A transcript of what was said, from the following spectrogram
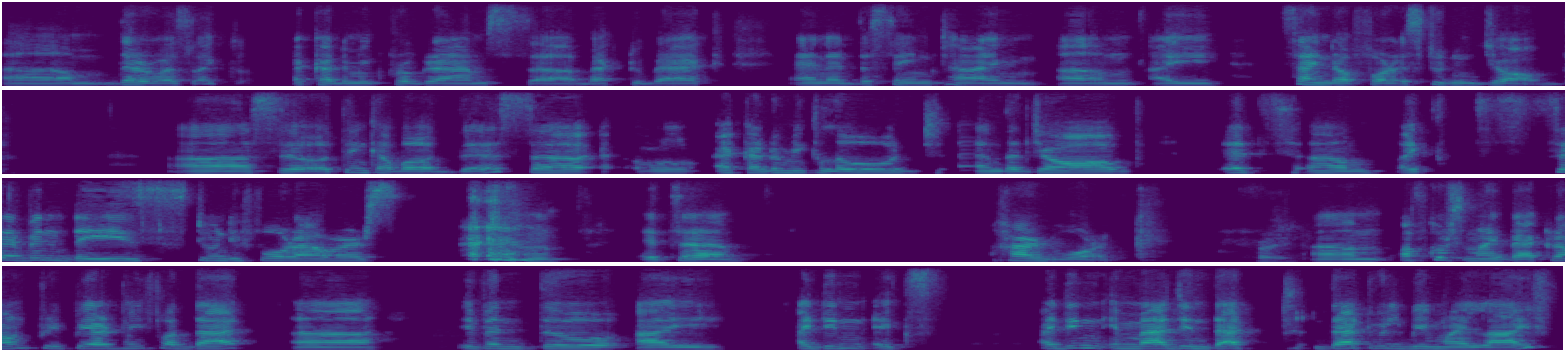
um, there was like academic programs uh, back to back, and at the same time, um, I signed up for a student job. Uh, so think about this uh, academic load and the job. It's um, like seven days, 24 hours. it's a hard work. Right. Um, of course, my background prepared me for that. Uh, even though I I didn't ex- I didn't imagine that that will be my life.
